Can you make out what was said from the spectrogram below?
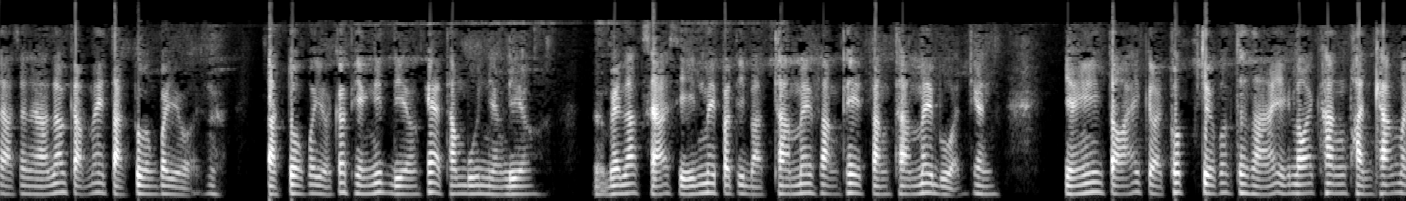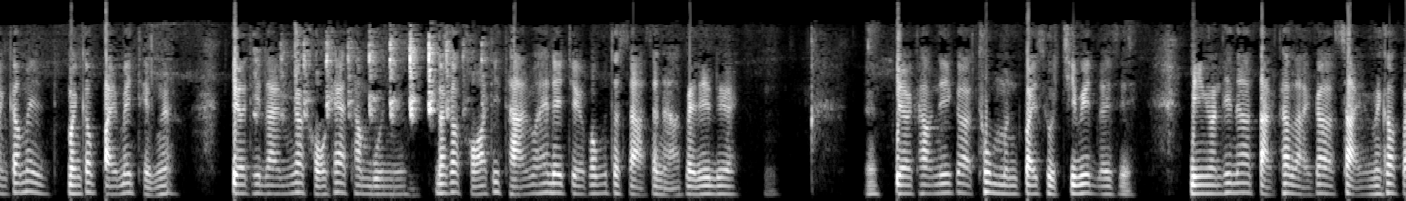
ศาสนาแล้วกลับไม่ตักตวงประโยชน์ตักตวงประโยชน์ก็เพียงนิดเดียว แค่ทำบุญอย่างเดียว ไม่รักษาศีลไม่ปฏิบัติธรรมไม่ฟังเทศฟังธรรมไม่บวชกัน อย่างนี้ต่อให้เกิดพบเจอพระศาสนาอีกร้อยครั้งพันครั้งมันก็ไม่มันก็ไปไม่ถึงอะเจอทีไรมันก็ขอแค่ทำบุญ แล้วก็ขออธิษฐานว่าให้ได้เจอพระพุทธศาสนาไปเรื่อยๆเจอคราวนี้ก็ทุ่มมันไปสุดชีวิตเลยสิมีเงินที่หน้าตักเท่าไหร่ก็ใส่มันเข้าไป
